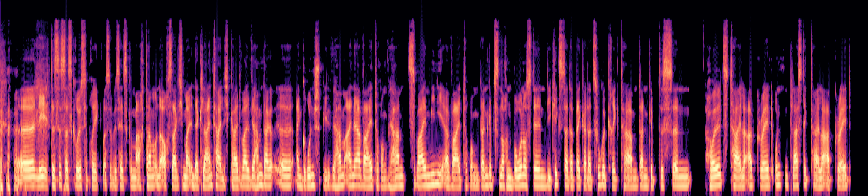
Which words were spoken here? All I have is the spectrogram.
äh, nee, das ist das größte Projekt, was wir bis jetzt gemacht haben und auch, sage ich mal, in der Kleinteiligkeit, weil wir haben da äh, ein Grundspiel, wir haben eine Erweiterung, wir haben zwei Mini-Erweiterungen, dann gibt es noch einen Bonus, den die Kickstarter-Bäcker dazugekriegt haben, dann gibt es ein Holzteile-Upgrade und ein Plastikteile-Upgrade.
